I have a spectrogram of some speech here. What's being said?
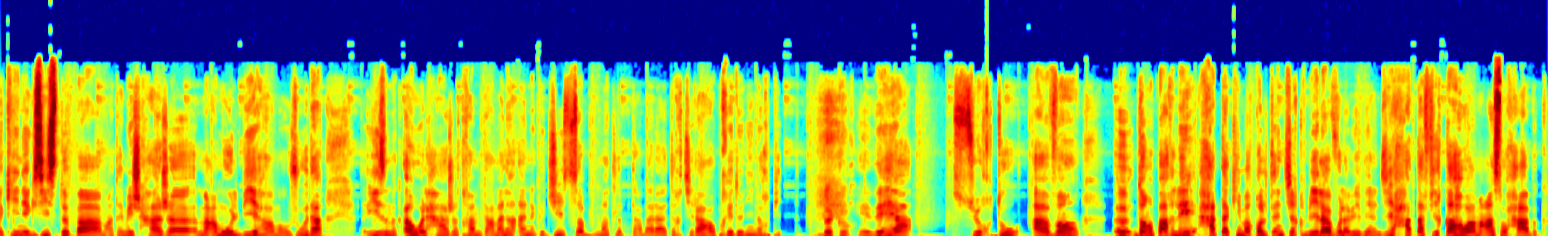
qui n'existe pas معناتها مش حاجة معمول بيها موجودة. يلزمك أول حاجة تخمم تعملها أنك تجي تصب مطلب تاع براءه اختراع auprès de l'INORPI d'accord هذايا surtout avant d'en parler حتى كيما قلت انت قبيله vous l'avez bien dit حتى في قهوه مع صحابك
